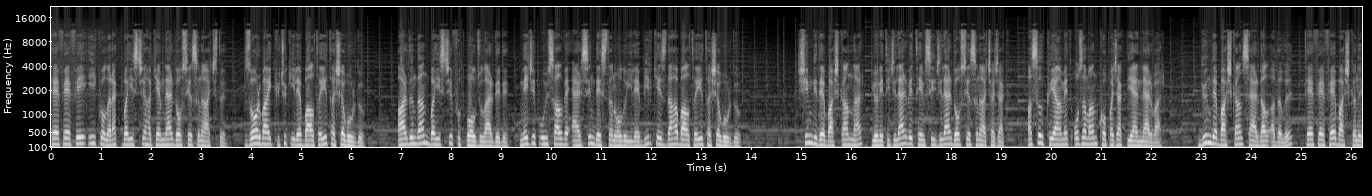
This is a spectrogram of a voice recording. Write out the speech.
TFF ilk olarak bahisçi hakemler dosyasını açtı. Zorbay Küçük ile baltayı taşa vurdu. Ardından bahisçi futbolcular dedi. Necip Uysal ve Ersin Destanoğlu ile bir kez daha baltayı taşa vurdu. Şimdi de başkanlar, yöneticiler ve temsilciler dosyasını açacak. Asıl kıyamet o zaman kopacak diyenler var. Dün de Başkan Serdal Adalı, TFF Başkanı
